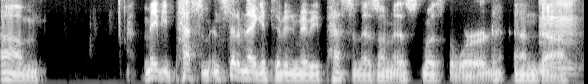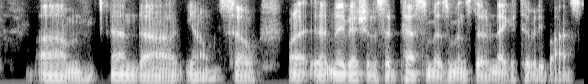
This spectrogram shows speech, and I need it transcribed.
um, maybe pessimism instead of negativity, maybe pessimism is was the word, and. Uh, mm. Uh, um, and uh, you know, so I, maybe I should have said pessimism instead of negativity bias.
